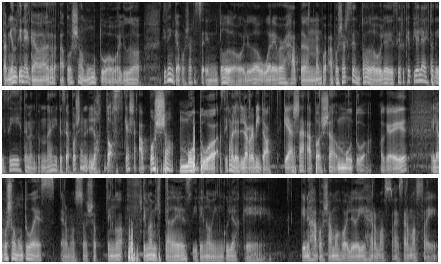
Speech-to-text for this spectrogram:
También tiene que haber apoyo mutuo, boludo. Tienen que apoyarse en todo, boludo. Whatever happen. Apo- apoyarse en todo, boludo. Y decir, qué piola esto que hiciste, ¿me entendés? Y que se apoyen los dos. Que haya apoyo mutuo. Así como lo, lo repito, que haya apoyo mutuo, ¿ok? El apoyo mutuo es hermoso. Yo tengo, tengo amistades y tengo vínculos que, que nos apoyamos, boludo, y es hermoso, es hermoso. Y,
